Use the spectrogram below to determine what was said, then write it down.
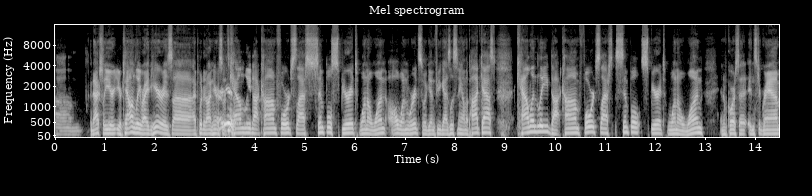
Um, and actually, your, your Calendly right here is, uh, I put it on here. So it's calendly.com forward slash simple spirit 101, all one word. So again, for you guys listening on the podcast, calendly.com forward slash simple spirit 101. And of course, at Instagram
